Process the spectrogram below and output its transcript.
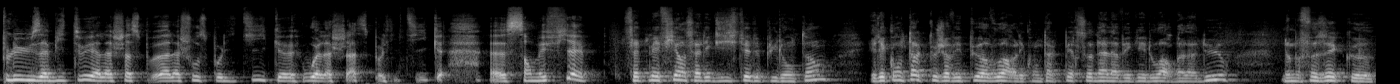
plus habitués à la, chasse, à la chose politique ou à la chasse politique, s'en méfiaient. Cette méfiance, elle existait depuis longtemps, et les contacts que j'avais pu avoir, les contacts personnels avec Édouard Balladur, ne me faisaient que,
